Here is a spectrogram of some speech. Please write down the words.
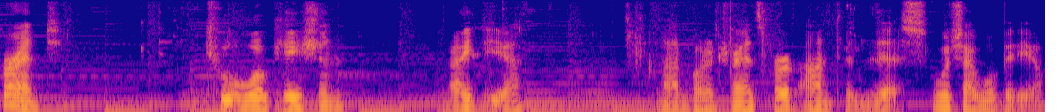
current tool location idea and I'm going to transfer it onto this, which I will video.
